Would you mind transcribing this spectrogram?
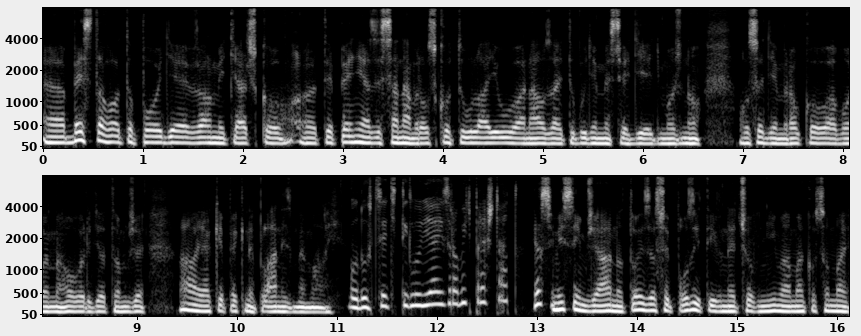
bez toho to pôjde veľmi ťažko. Tie peniaze sa nám rozkotúľajú a naozaj tu budeme sedieť možno o 7 rokov a budeme hovoriť o tom, že a aké pekné plány sme mali. Budú chcieť tí ľudia ísť robiť pre štát? Ja si myslím, že áno. To je zase pozitívne, čo vnímam. Ako som aj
